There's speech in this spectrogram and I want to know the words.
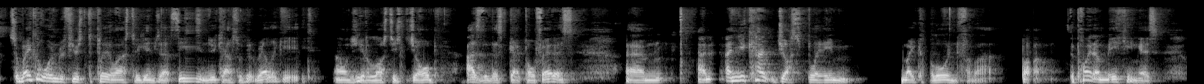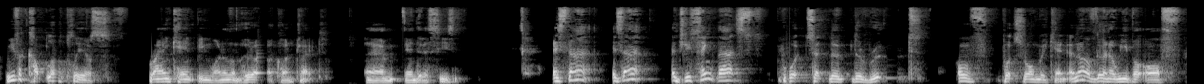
So Michael Owen refused to play the last two games of that season. Newcastle got relegated. Alan Shearer lost his job, as did this guy Paul Ferris. Um, and and you can't just blame Michael Owen for that. But the point I'm making is we have a couple of players, Ryan Kent being one of them, who are out of contract um, the end of the season. Is that is that? Do you think that's what's at the, the root of what's wrong with Kent? I know I've gone a wee bit off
